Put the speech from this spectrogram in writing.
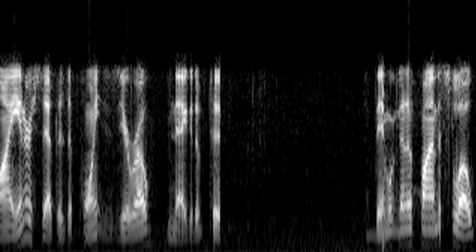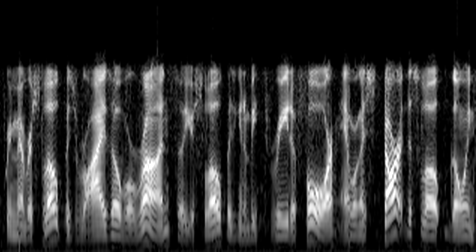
Y-intercept is at point 0, negative 2. Then we're going to find the slope. Remember, slope is rise over run, so your slope is going to be 3 to 4. And we're going to start the slope going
